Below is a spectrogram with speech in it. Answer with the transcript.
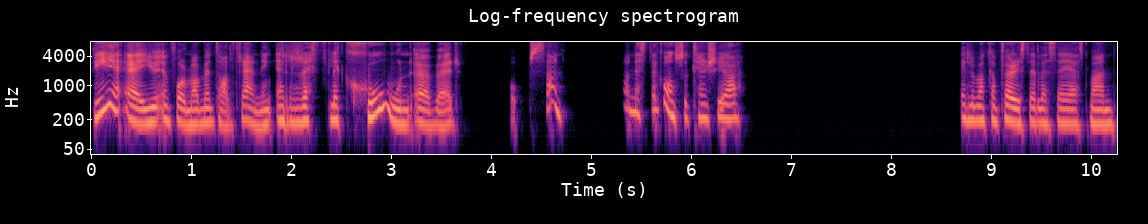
det är ju en form av mental träning, en reflektion över hoppsan. Ja, nästa gång så kanske jag... Eller man kan föreställa sig att man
